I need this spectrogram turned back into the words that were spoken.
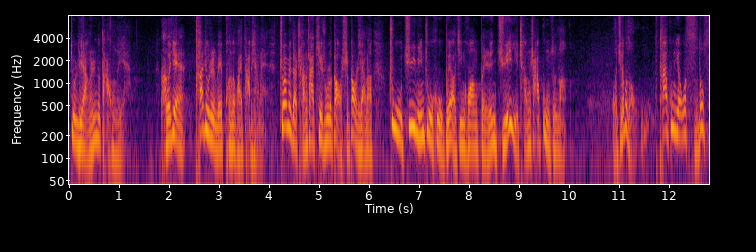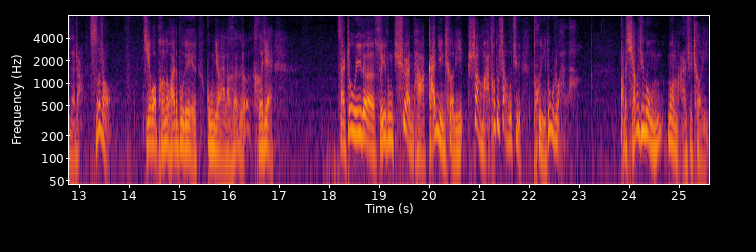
就两个人都打红了眼。何键他就认为彭德怀打不下来，专门在长沙贴出了告示，告示讲呢，住居民住户不要惊慌，本人决与长沙共存亡，我绝不走，他攻击我死都死在这儿，死守。结果彭德怀的部队攻进来了，何何键在周围的随从劝他赶紧撤离，上马他都上不去，腿都软了。把他强行弄弄到马上去撤离，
